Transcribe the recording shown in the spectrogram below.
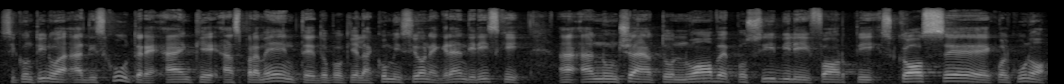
si continua a discutere anche aspramente dopo che la Commissione Grandi Rischi ha annunciato nuove possibili forti scosse. Qualcuno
